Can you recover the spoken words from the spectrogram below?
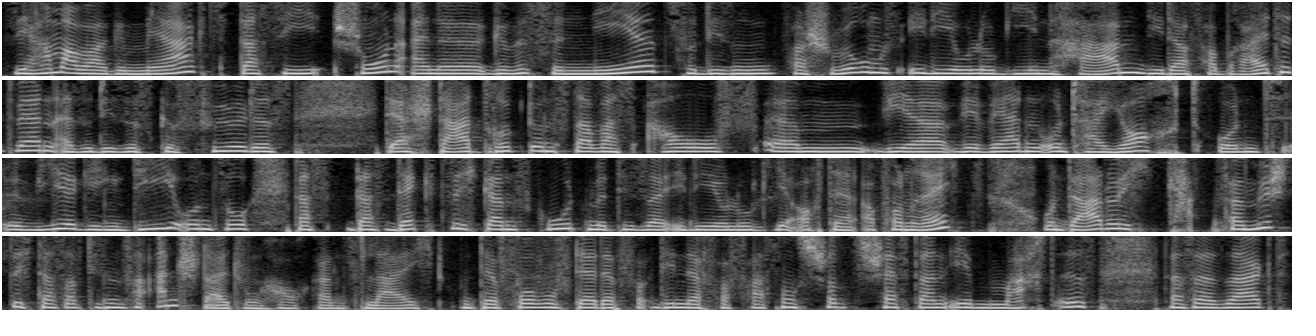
Sie haben aber gemerkt, dass sie schon eine gewisse Nähe zu diesen Verschwörungsideologien haben, die da verbreitet werden. Also dieses Gefühl, dass der Staat drückt uns da was auf, ähm, wir, wir werden unterjocht und wir gegen die und so. Das, das deckt sich ganz gut mit dieser Ideologie auch der, von rechts. Und dadurch vermischt sich das auf diesen Veranstaltungen auch ganz leicht. Und der Vorwurf, der, der, den der Verfassungsschutzchef dann eben macht, ist, dass er sagt,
